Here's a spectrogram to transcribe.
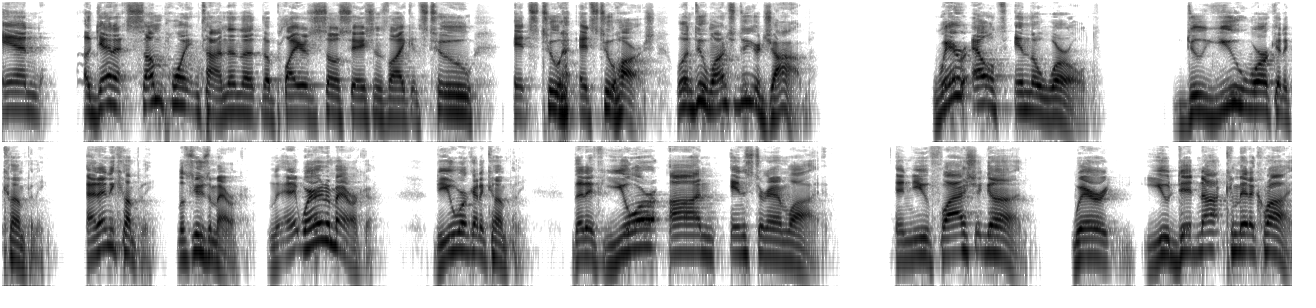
And again, at some point in time, then the the players' association's like, "It's too." It's too it's too harsh. Well, then, dude, why don't you do your job? Where else in the world do you work at a company? At any company, let's use America. Eh, where in America do you work at a company that if you're on Instagram Live and you flash a gun where you did not commit a crime,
